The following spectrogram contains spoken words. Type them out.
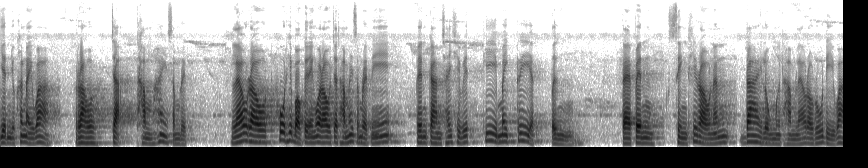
เย็นอยู่ข้างในว่า เราจะทำให้สำเร็จ แล้วเราผู้ที่บอกตัวเองว่าเราจะทำให้สำเร็จนี้ เป็นการใช้ชีวิตที่ไม่เครียดตึง แต่เป็นสิ่งที่เรานั้นได้ลงมือทำแล้วเรารู้ดีว่า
